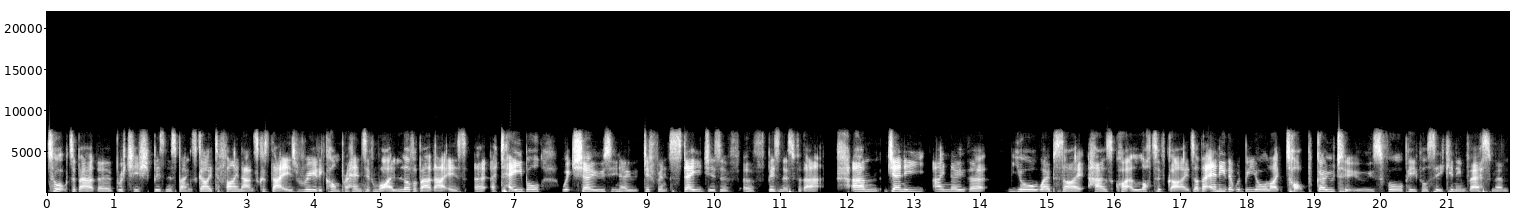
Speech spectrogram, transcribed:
talked about the British Business Bank's Guide to Finance because that is really comprehensive. And what I love about that is a, a table which shows you know different stages of of business for that um, Jenny, I know that your website has quite a lot of guides. Are there any that would be your like top go-tos for people seeking investment?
